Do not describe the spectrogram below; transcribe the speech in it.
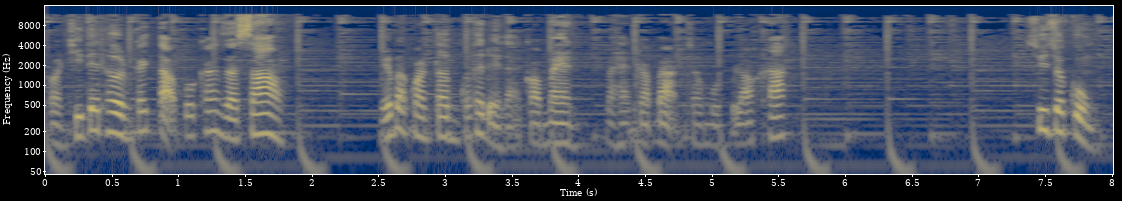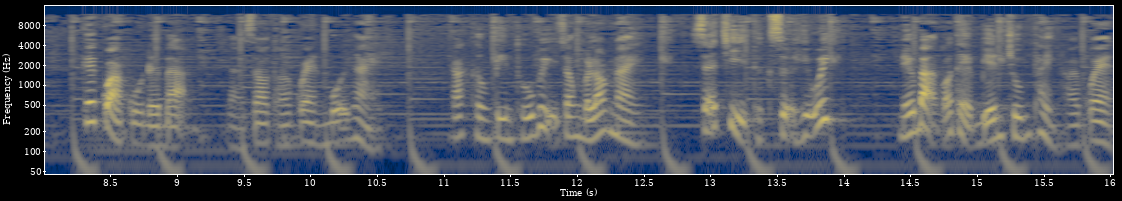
Còn chi tiết hơn cách tạo podcast ra sao? Nếu bạn quan tâm có thể để lại comment và hẹn gặp bạn trong một blog khác. Suy cho cùng, kết quả cuộc đời bạn là do thói quen mỗi ngày. Các thông tin thú vị trong blog này sẽ chỉ thực sự hữu ích nếu bạn có thể biến chúng thành thói quen.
